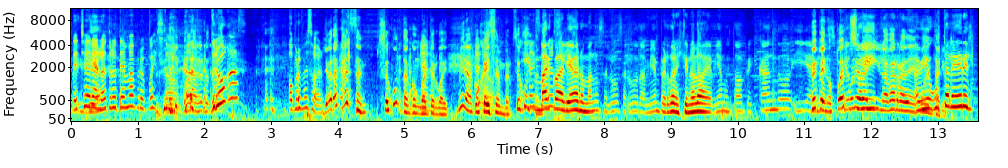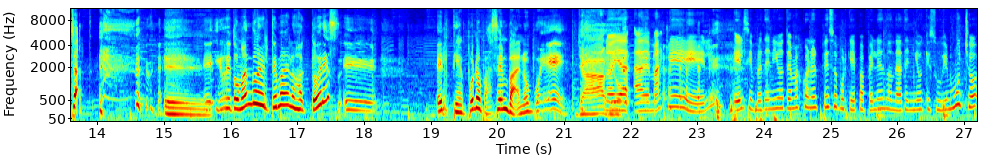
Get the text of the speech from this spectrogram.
De hecho, era el otro tema propuesto. Sí, otro. ¿Drogas o profesor? Y ahora calzan, se juntan con Walter White. Mira, con. Heisenberg, se juntan. Marco Aliaga nos manda un saludo, saludo también. Perdón, es que no lo habíamos estado pescando. Y a Pepe, mí- ¿nos puedes yo poner soy- ahí la barra de A mí me gusta comentarios? leer el chat. Eh, Eh, y retomando el tema de los actores, eh, el tiempo no pasa en vano, pues. ya, No, pero... y a- además que él, él siempre ha tenido temas con el peso porque hay papeles donde ha tenido que subir mucho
